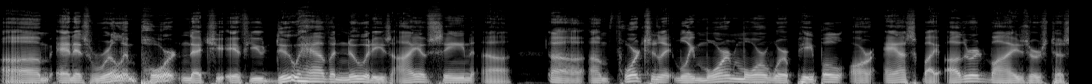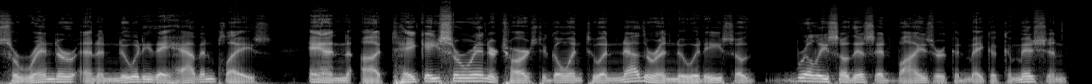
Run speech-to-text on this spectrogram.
Um, and it's real important that you, if you do have annuities, I have seen uh, uh, unfortunately more and more where people are asked by other advisors to surrender an annuity they have in place and uh, take a surrender charge to go into another annuity. So really, so this advisor could make a commission.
